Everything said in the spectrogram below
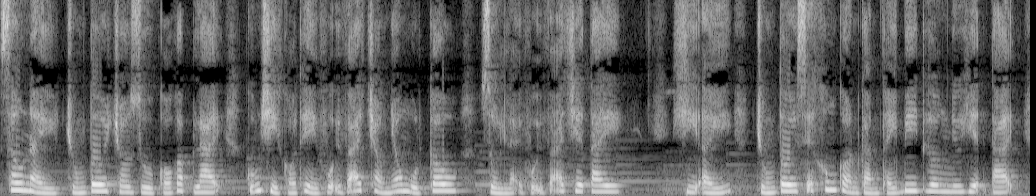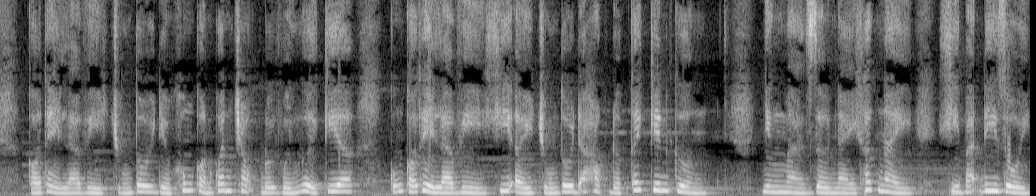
sau này chúng tôi cho dù có gặp lại cũng chỉ có thể vội vã chào nhau một câu rồi lại vội vã chia tay. Khi ấy, chúng tôi sẽ không còn cảm thấy bi thương như hiện tại, có thể là vì chúng tôi đều không còn quan trọng đối với người kia, cũng có thể là vì khi ấy chúng tôi đã học được cách kiên cường. Nhưng mà giờ này khắc này, khi bạn đi rồi,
